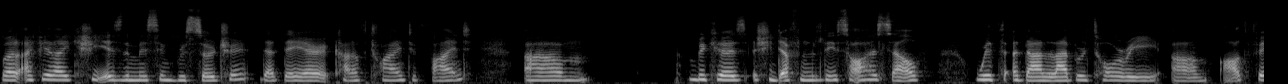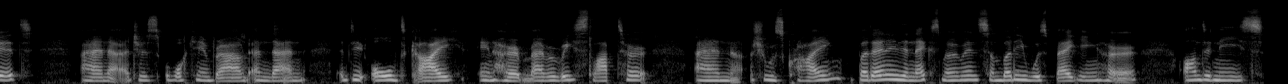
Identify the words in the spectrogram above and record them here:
But I feel like she is the missing researcher that they are kind of trying to find um, because she definitely saw herself with that laboratory um, outfit and uh, just walking around and then the old guy in her memory slapped her and she was crying. But then in the next moment somebody was begging her on the knees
